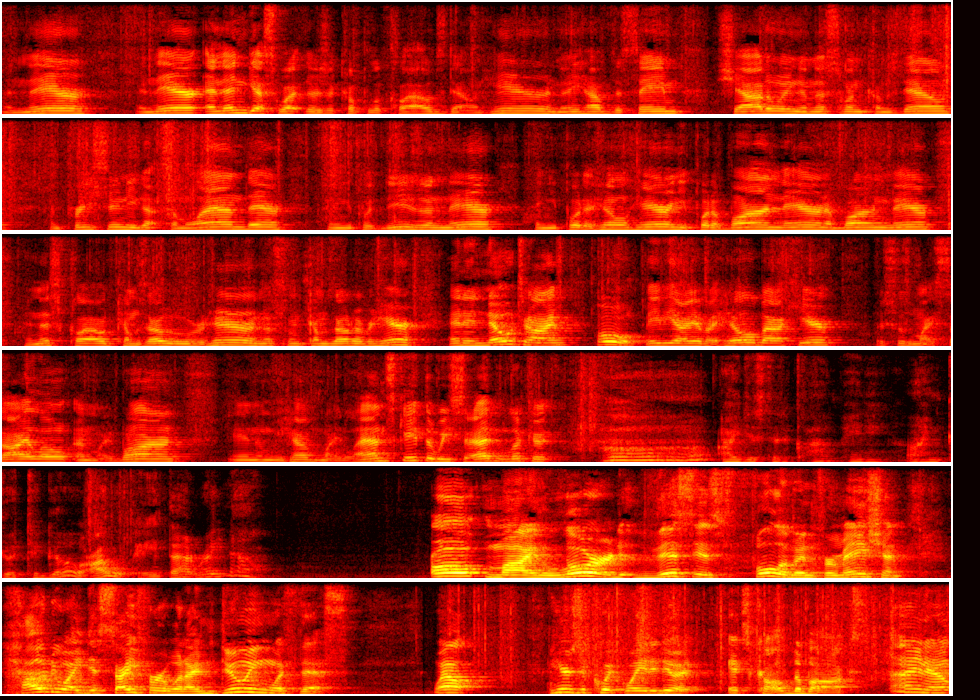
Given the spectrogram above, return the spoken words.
and there and there. And then guess what? There's a couple of clouds down here and they have the same shadowing and this one comes down. And pretty soon you got some land there and you put these in there and you put a hill here, and you put a barn there, and a barn there, and this cloud comes out over here, and this one comes out over here, and in no time, oh, maybe I have a hill back here. This is my silo and my barn, and then we have my landscape that we said. Look at, oh, I just did a cloud painting. I'm good to go. I will paint that right now. Oh my lord, this is full of information. How do I decipher what I'm doing with this? Well, here's a quick way to do it. It's called the box. I know.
